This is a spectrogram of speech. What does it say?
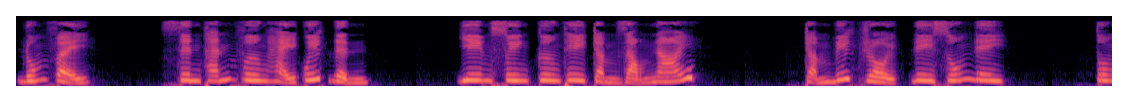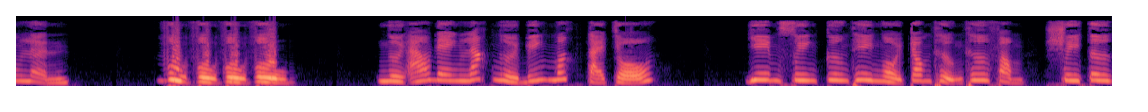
Đúng vậy. Xin Thánh Vương hãy quyết định. Diêm xuyên cương thi trầm giọng nói. Trậm biết rồi, đi xuống đi. Tôn lệnh. Vù vù vù vù. Người áo đen lắc người biến mất tại chỗ. Diêm xuyên cương thi ngồi trong thượng thư phòng, suy tư.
